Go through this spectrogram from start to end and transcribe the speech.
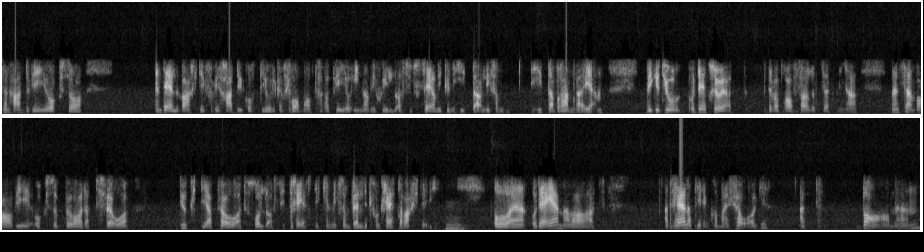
sen hade vi ju också en del verktyg för vi hade ju gått i olika former av terapier innan vi skilde oss för att se om vi kunde hitta, liksom, hitta varandra igen. Vilket ju, och det tror jag att det var bra förutsättningar. Men sen var vi också båda två duktiga på att hålla oss till tre stycken liksom väldigt konkreta verktyg. Mm. Och, eh, och det ena var att, att hela tiden komma ihåg att barnen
